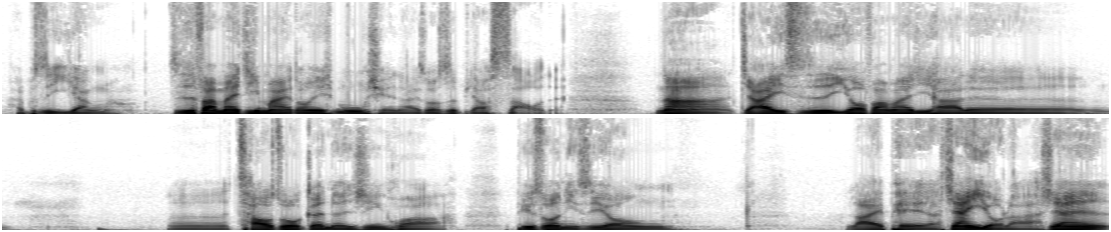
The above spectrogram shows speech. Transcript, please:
还不是一样嘛，只是贩卖机卖的东西目前来说是比较少的。那假以时日，以后贩卖机它的呃操作更人性化，比如说你是用 l i Pay 啊，现在有啦，现在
